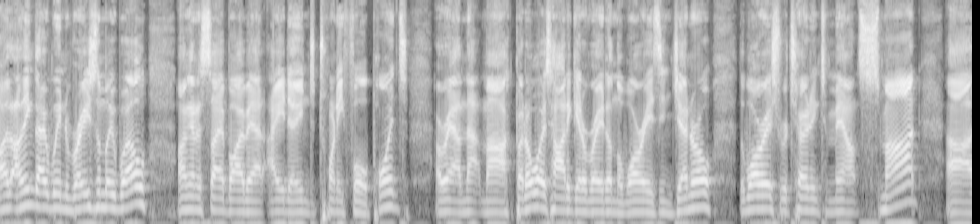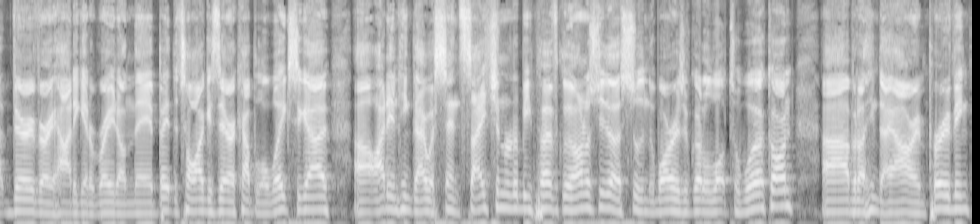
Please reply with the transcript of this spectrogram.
I, I think they win reasonably well. I'm going to say by about 18 to 24 points around that mark, but always hard to get a read on the Warriors in general. The Warriors returning to Mount Smart, uh, very, very hard to get a read on there. Beat the Tigers there a couple of weeks ago. Uh, I didn't think they were sensational, to be perfectly honest with you. I still think the Warriors have got a lot to work on, uh, but I think they are improving.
